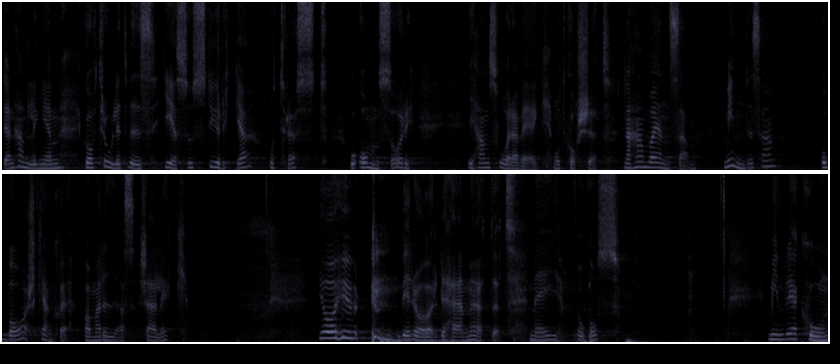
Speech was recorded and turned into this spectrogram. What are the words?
Den handlingen gav troligtvis Jesus styrka och tröst och omsorg i hans svåra väg mot korset. När han var ensam mindes han och bars kanske av Marias kärlek. Ja, hur berör det här mötet mig och oss? Min reaktion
